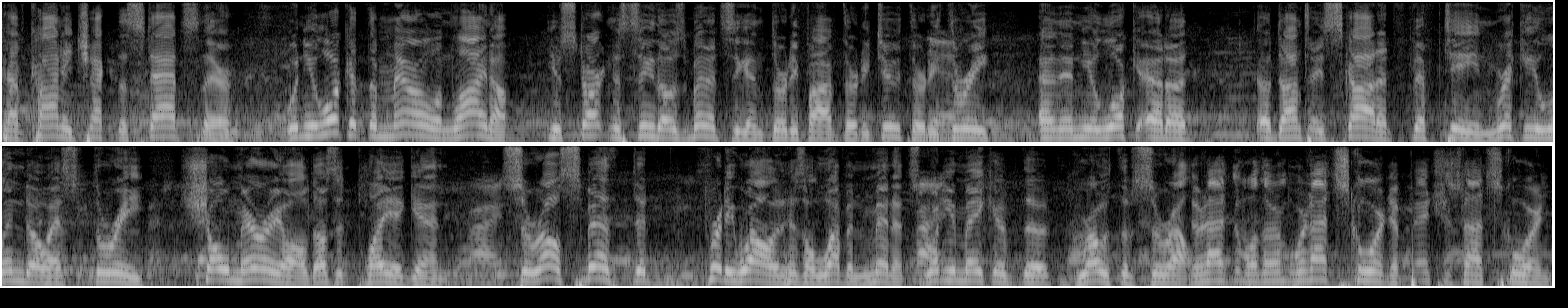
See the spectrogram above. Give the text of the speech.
have Connie check the stats there. When you look at the Maryland lineup, you're starting to see those minutes again 35, 32, 33. And then you look at a, a Donta Scott at 15. Ricky Lindo has three. Chol Marial doesn't play again. Right. Serrel Smith did pretty well in his 11 minutes. What do you make of the growth of Sorrell? They're not. Well, they're, we're not scoring. The bench is not scoring.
